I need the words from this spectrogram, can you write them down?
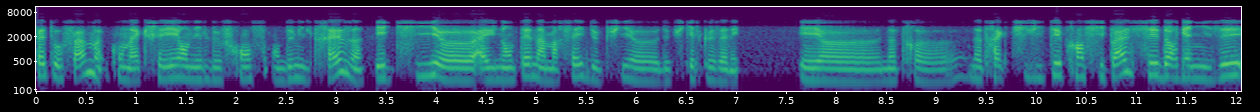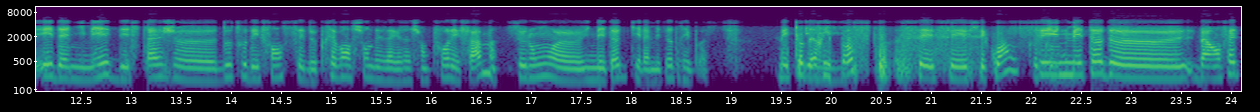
faites aux femmes qu'on a créée en Ile-de-France en 2013 et qui a une antenne à Marseille depuis, depuis quelques années. Et euh, notre, euh, notre activité principale, c'est d'organiser et d'animer des stages euh, d'autodéfense et de prévention des agressions pour les femmes selon une méthode qui est la méthode riposte. Méthode riposte, c'est quoi? C'est une méthode euh, bah, en fait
